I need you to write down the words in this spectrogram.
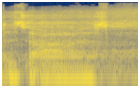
his eyes.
